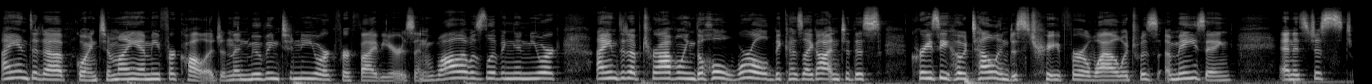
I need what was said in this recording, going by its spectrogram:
I ended up going to Miami for college and then moving to New York for five years. And while I was living in New York, I ended up traveling the whole world because I got into this crazy hotel industry for a while, which was amazing. And it's just,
